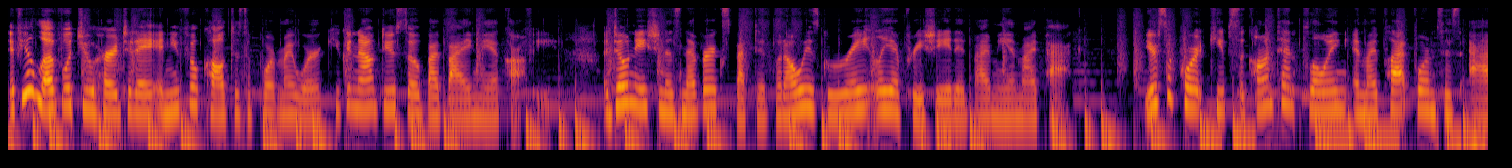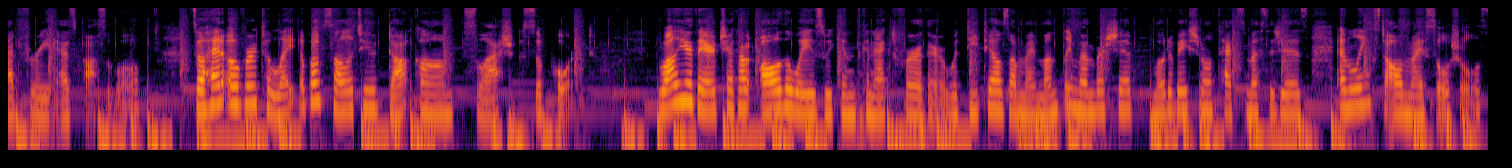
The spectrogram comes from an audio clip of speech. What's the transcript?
If you love what you heard today and you feel called to support my work, you can now do so by buying me a coffee. A donation is never expected, but always greatly appreciated by me and my pack. Your support keeps the content flowing and my platforms as ad-free as possible. So head over to lightabovesolitude.com slash support. While you're there, check out all the ways we can connect further with details on my monthly membership, motivational text messages, and links to all my socials.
